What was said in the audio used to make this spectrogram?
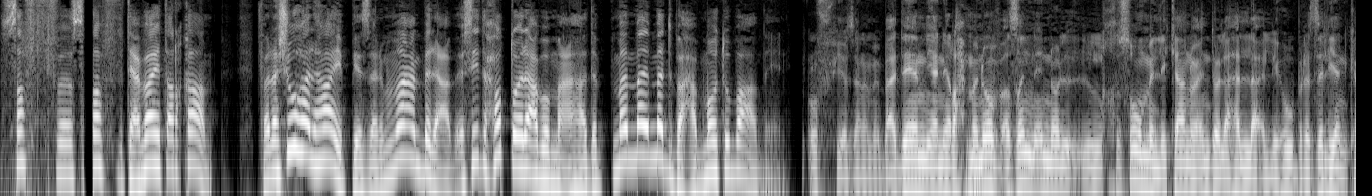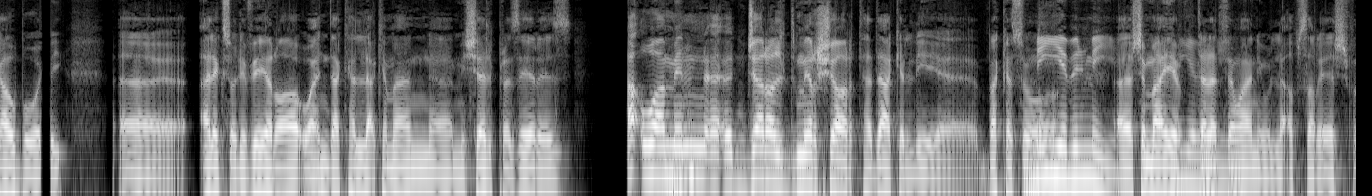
صف صف تعباية أرقام. فلشو هال hype يا زلمة؟ ما عم بلعب. يا سيدي حطوا يلعبوا مع هذا. ما- ما- مذبحه بموتوا بعض يعني. أوف يا زلمة. بعدين يعني رحمنوف أظن إنه الخصوم اللي كانوا عنده لهلأ اللي هو برازيليان كاوبوي آه، أليكس أوليفيرا وعندك هلأ كمان آه، ميشيل برازيريز. أقوى من آه، جيرالد ميرشيرت هداك اللي آه، بكسه. 100% آه، شمايف ثلاث. ثواني ولا أبصر إيش. ف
